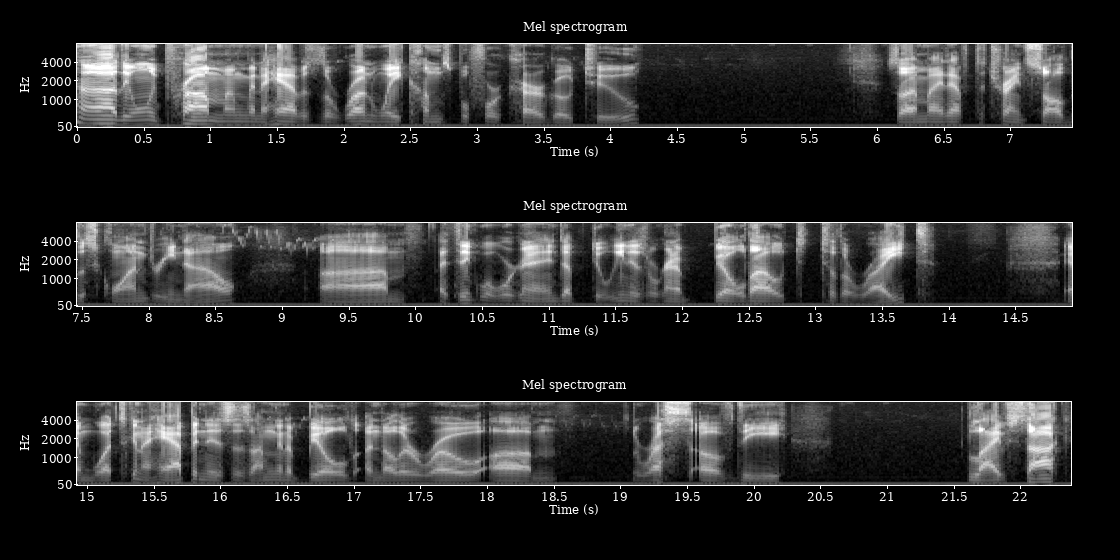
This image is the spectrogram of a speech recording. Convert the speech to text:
Uh, the only problem I'm going to have is the runway comes before cargo too. So I might have to try and solve this quandary now. Um, I think what we're going to end up doing is we're going to build out to the right. And what's going to happen is, is I'm going to build another row, um, the rest of the livestock,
